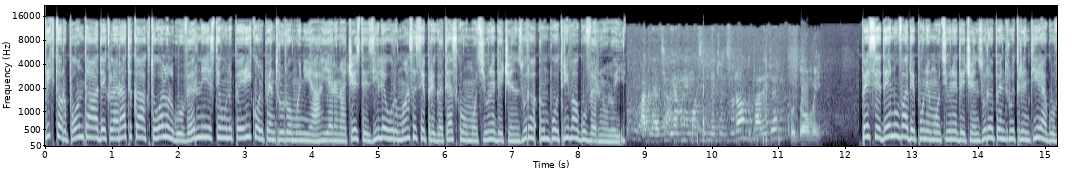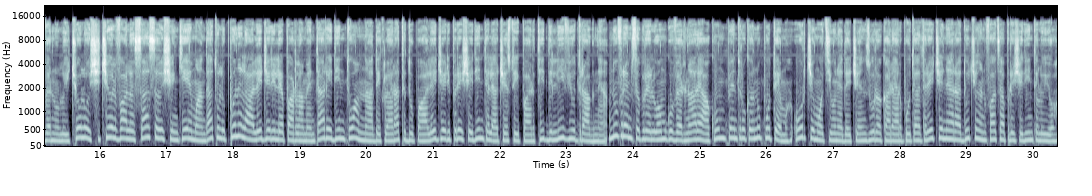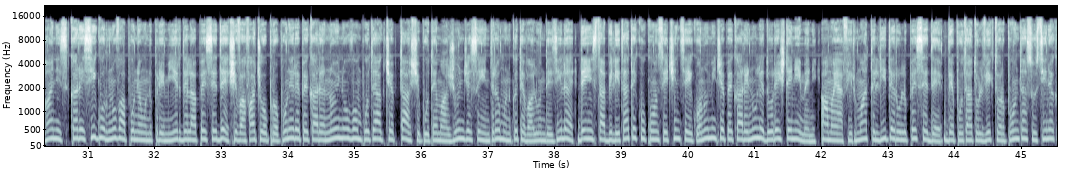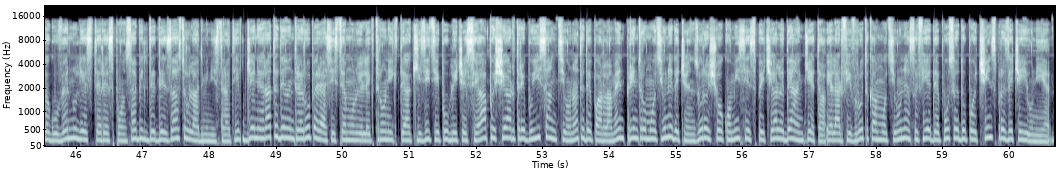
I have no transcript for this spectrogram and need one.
Victor Ponta a declarat că actualul guvern este un pericol pentru România, iar în aceste zile urma să se pregătească o moțiune de cenzură împotriva guvernului. Agreați unei moțiuni de cenzură după alegeri? Cu două mâini. PSD nu va depune moțiune de cenzură pentru trântirea guvernului Cioloș, ci îl va lăsa să își încheie mandatul până la alegerile parlamentare din toamnă, a declarat după alegeri președintele acestui partid, Liviu Dragnea. Nu vrem să preluăm guvernarea acum pentru că nu putem. Orice moțiune de cenzură care ar putea trece ne-ar aduce în fața președintelui Iohannis, care sigur nu va pune un premier de la PSD și va face o propunere pe care noi nu o vom putea accepta și putem ajunge să intrăm în câteva luni de zile de instabilitate cu consecințe economice pe care nu le dorește nimeni. A mai afirmat liderul PSD. Deputatul Victor Ponta susține că guvernul este responsabil de dezastrul administrativ generat de întreruperea sistemului electronic de achiziții publice SEAP și ar trebui sancționat de Parlament printr-o moțiune de cenzură și o comisie specială de anchetă. El ar fi vrut ca moțiunea să fie depusă după 15 iunie.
